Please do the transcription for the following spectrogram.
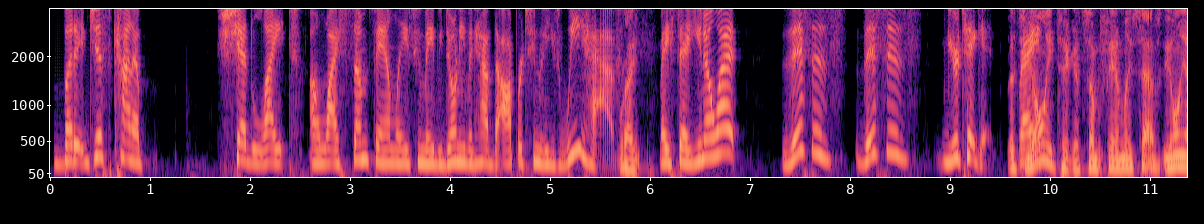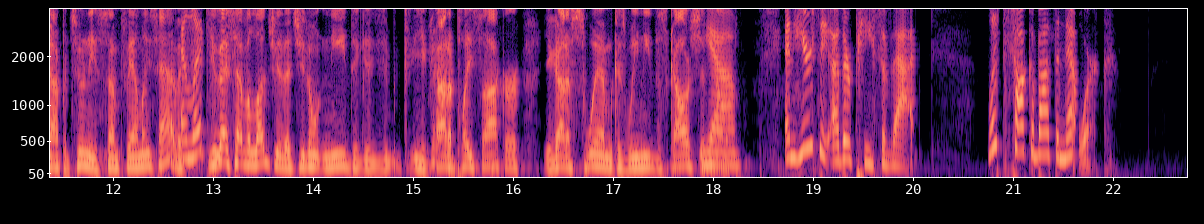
But it just kind of shed light on why some families who maybe don't even have the opportunities we have Right. may say, "You know what? This is this is your ticket." That's right? the only ticket some families have. The only opportunity some families have. And let's- you guys have a luxury that you don't need to. get- You got to play soccer. You got to swim because we need the scholarship Yeah. help. And here's the other piece of that. Let's talk about the network.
